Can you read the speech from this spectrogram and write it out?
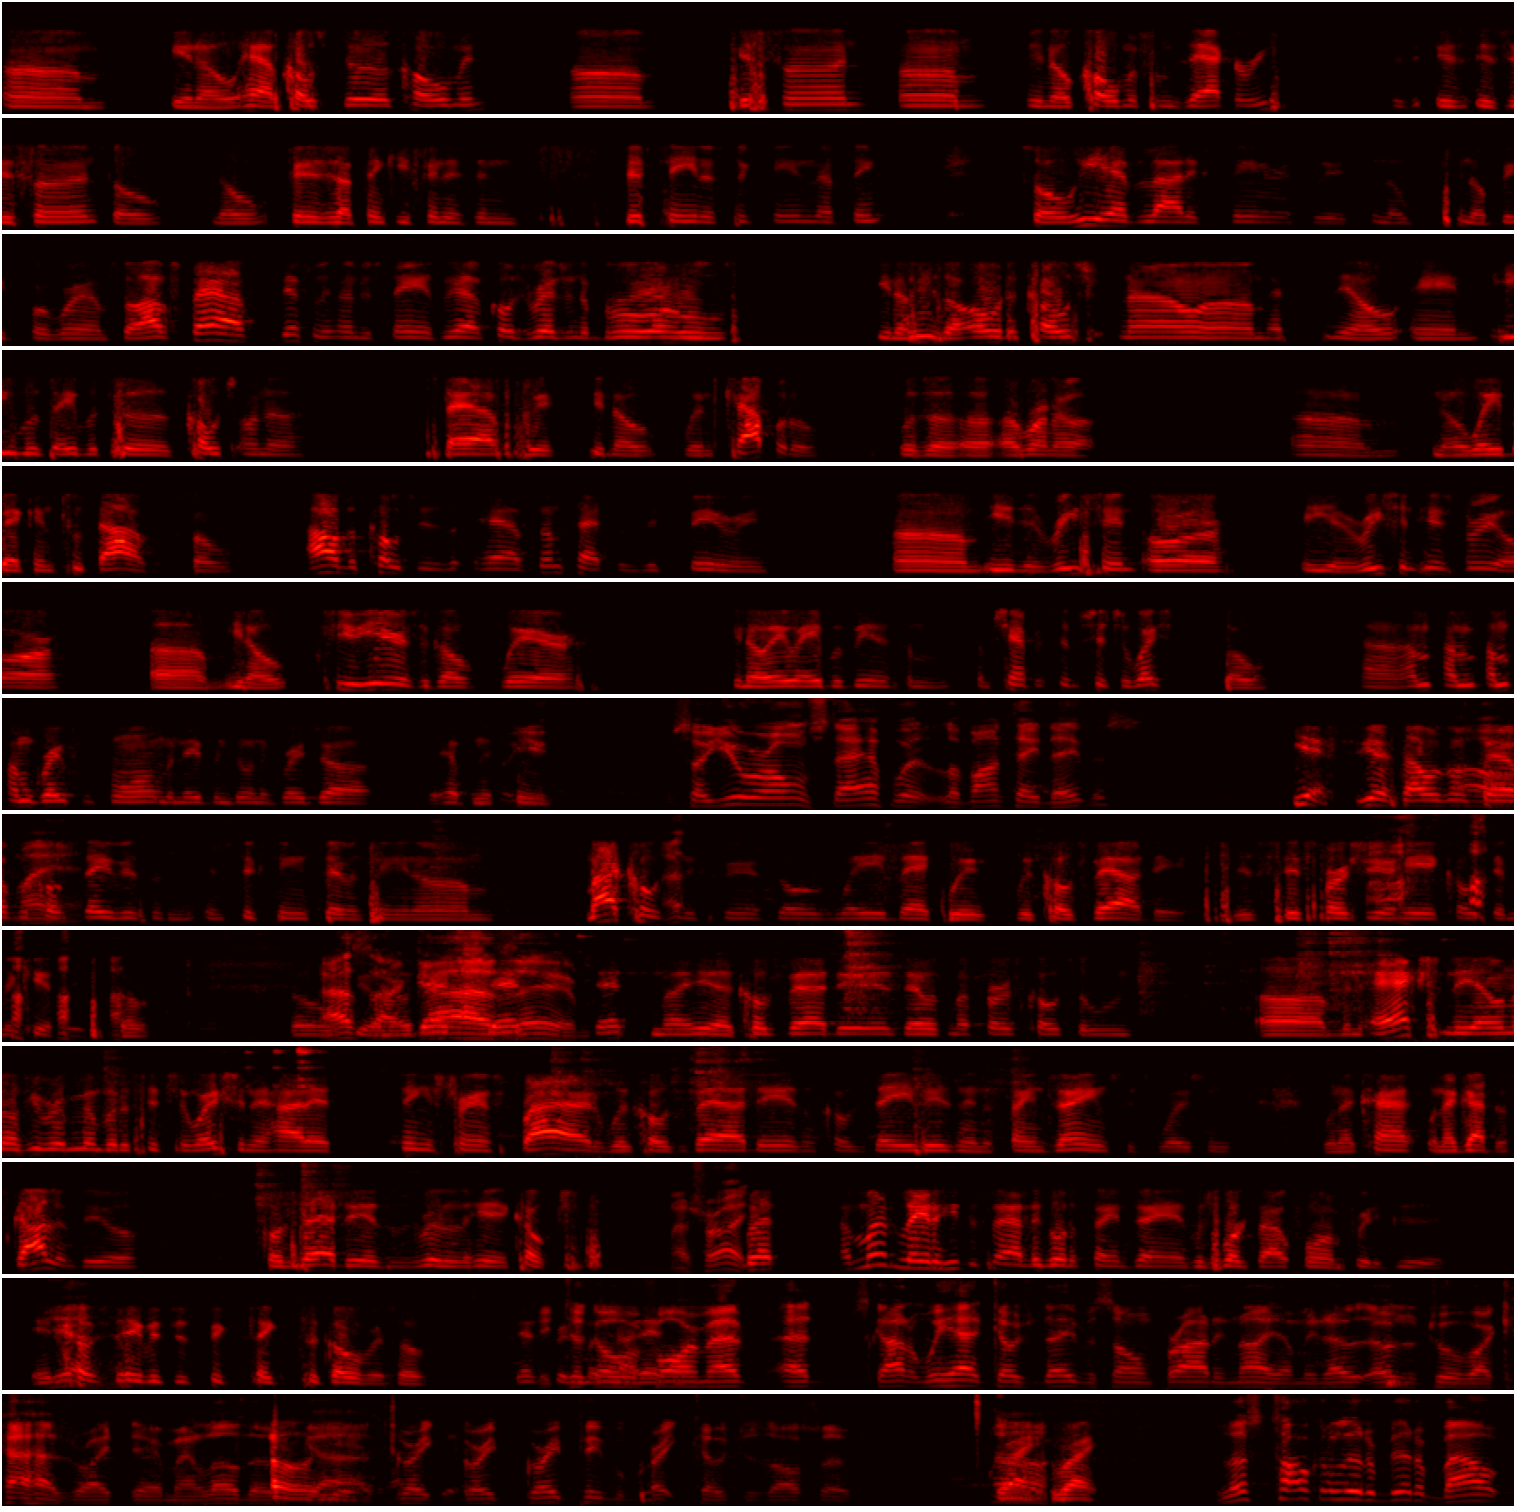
Um, you know, have Coach Doug Coleman, um, his son, um, you know, Coleman from Zachary is, is, is his son. So, you know, finished. I think he finished in 15 or 16, I think. So he has a lot of experience with you know you know big programs. So our staff definitely understands. We have Coach Reginald Brewer, who's you know he's an older coach now, um, you know, and he was able to coach on a staff with you know when Capital was a, a runner-up, um, you know, way back in 2000. So all the coaches have some type of experience, um, either recent or either recent history or um, you know a few years ago where you know, they were able to be in some some championship situations. So uh, I'm I'm I'm grateful for them, and they've been doing a great job with helping this so team. You, so you were on staff with Levante Davis? Yes, yes, I was on oh, staff with man. Coach Davis in, in 16, 17. Um, my coaching experience goes way back with, with Coach Valdez. It's his first year head coach at McKinley. So, so that's you our know, guys that, there. That's my yeah, Coach Valdez. That was my first coach. So we, um, and actually, I don't know if you remember the situation and how that things transpired with Coach Valdez and Coach Davis and the St. James situation. When I kind, when I got to Scotlandville, Coach Valdez was really the head coach. That's right. But a month later, he decided to go to St. James, which worked out for him pretty good. And Yeah. Coach Davis just picked, take, took over. So that's he took over for him at, at Scotland. We had Coach Davis on Friday night. I mean, those, those are two of our guys right there, man. I love those Oh, yeah. guys. Great, great, great people, great coaches also. Right, Uh, right. Let's talk a little bit about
